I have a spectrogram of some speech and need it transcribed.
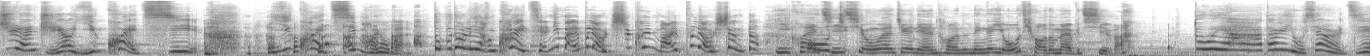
居然只要一块七，一块七，朋友们 都不到两块钱，你买不了吃亏，买不了上当。一块七，请问这个年头连个油条都买不起吧？对呀，它是有线耳机，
